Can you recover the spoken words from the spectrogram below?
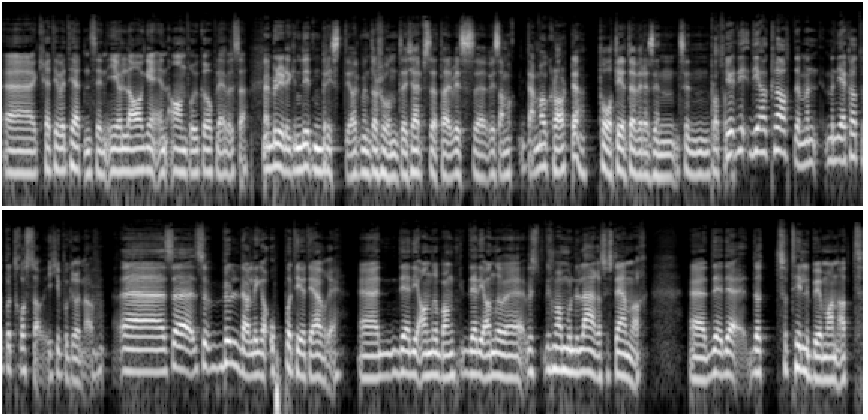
eh, kreativiteten sin i å lage en annen brukeropplevelse. Men blir det ikke en liten brist i argumentasjonen til Kjerpseth her, hvis, eh, hvis de, de, har klart det på Tietøvere sin, sin plattform? De, de, har klart det, men, men, de har klart det på tross av, ikke på grunn av. Eh, så, så Bulder ligger oppå Tietøvere. Eh, det de andre bank... Det de andre, hvis, hvis man har modulære systemer, eh, det, det, da, så tilbyr man at,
